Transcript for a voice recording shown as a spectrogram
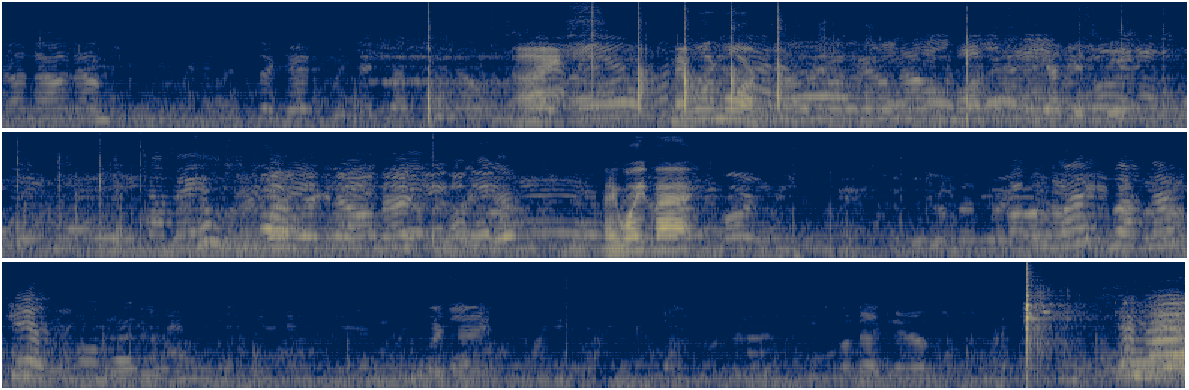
No, no, no. Nice. Hey, one more. Hey, wait back. Right,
